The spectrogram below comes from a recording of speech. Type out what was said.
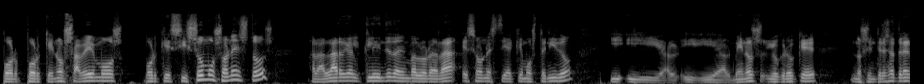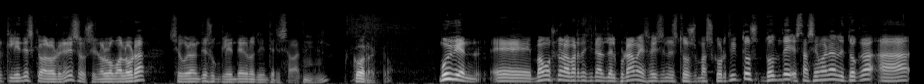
por porque no sabemos, porque si somos honestos, a la larga el cliente también valorará esa honestidad que hemos tenido y, al menos yo creo que nos interesa tener clientes que valoren eso. Si no lo valora, seguramente es un cliente que no te interesa Correcto. Muy bien, eh, vamos con la parte final del programa, ya sabéis, en estos más cortitos, donde esta semana le toca a,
